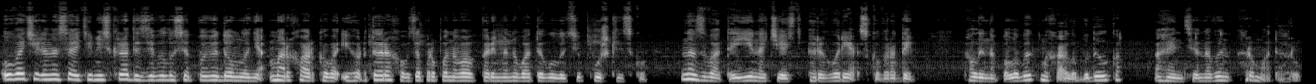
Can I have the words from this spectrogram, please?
Увечері на сайті міськради з'явилося повідомлення. Мер Харкова Ігор Терехов запропонував перейменувати вулицю Пушкінську, назвати її на честь Григорія Сковороди. Галина Половик, Михайло Будилко, Агенція новин Громада Груп.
